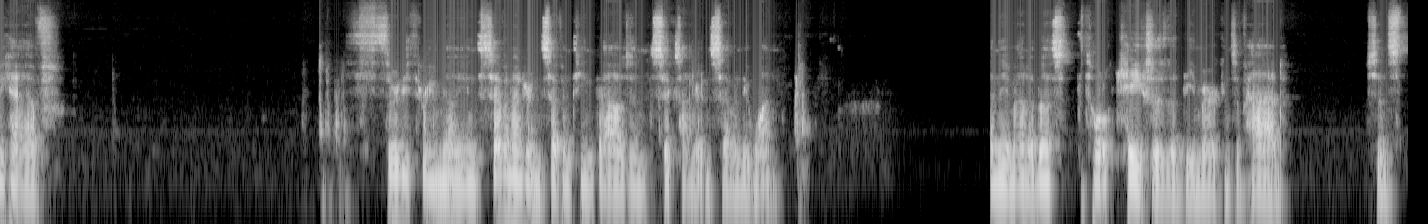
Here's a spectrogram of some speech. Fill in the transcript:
We have 33,717,671. And the amount of that's the total cases that the Americans have had since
